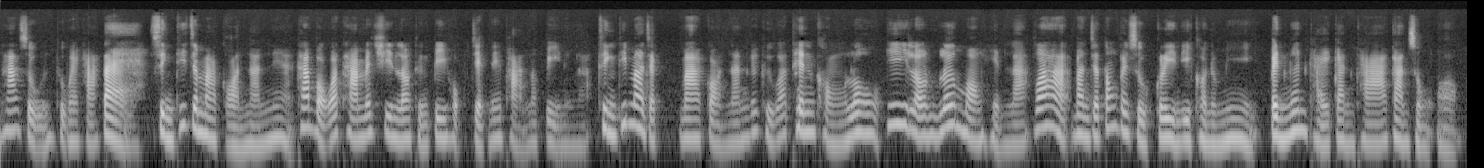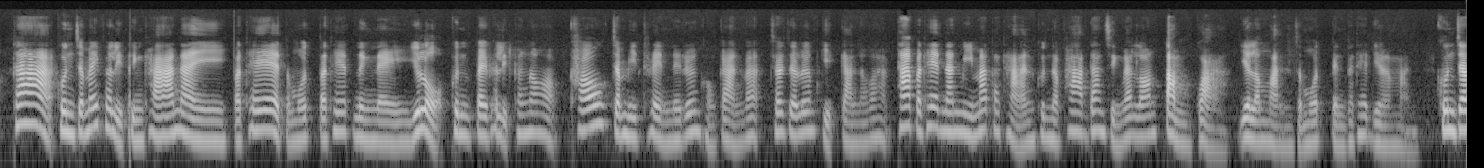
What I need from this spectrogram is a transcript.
2050 ถูกไหมคะแต่สิ่งที่จะมาก่อนนั้นเนี่ยถ้าบอกว่า Time Machine เราถึงปี 67เนี่ยผ่านมาปีหนึ่งแล้วสิ่งที่มาจากมาก่อนนั้นก็คือว่าเทรนด์ของโลกที่เราเริ่มมองเห็นแล้วว่ามันจะต้องไปสู่ Green Economy เป็นเงื่อนไขการค้าการส่งออกถ้าคุณจะไม่ผลิตสินค้าในประเทศสมมติประเทศหนึ่งในยุโรปคุณไปผลิตข้างนอกเขาจะมีเทรนด์ในเรื่องของการว่าเขาจะเริ่มกีดกันแล้วว่า ถ้าประเทศนั้นมีมาตรฐานคุณภาพด้านสิ่งแวดล้อมต่ำกว่าเยอรมัน สมมติเป็นประเทศเยอรมัน คุณจะ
